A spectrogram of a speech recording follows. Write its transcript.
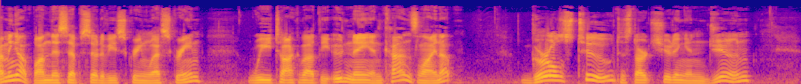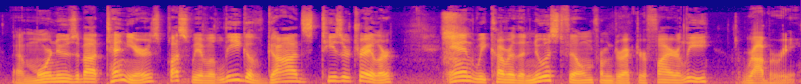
Coming up on this episode of East Screen West Screen, we talk about the Udine and Cannes lineup, Girls 2 to start shooting in June, uh, more news about 10 years, plus we have a League of Gods teaser trailer, and we cover the newest film from director Fire Lee, Robbery.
